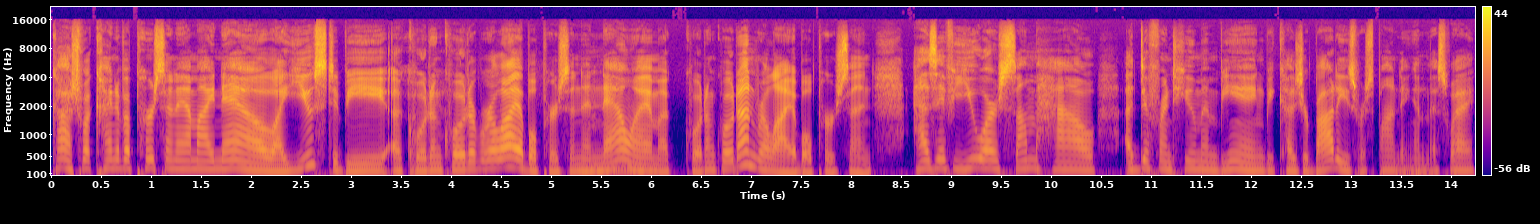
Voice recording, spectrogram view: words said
gosh, what kind of a person am I now? I used to be a quote unquote a reliable person, and mm-hmm. now I am a quote unquote unreliable person, as if you are somehow a different human being because your body's responding in this way.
